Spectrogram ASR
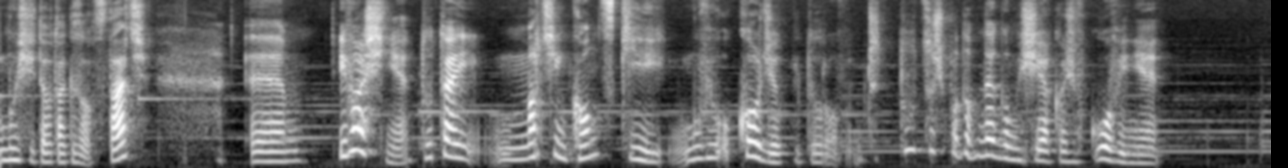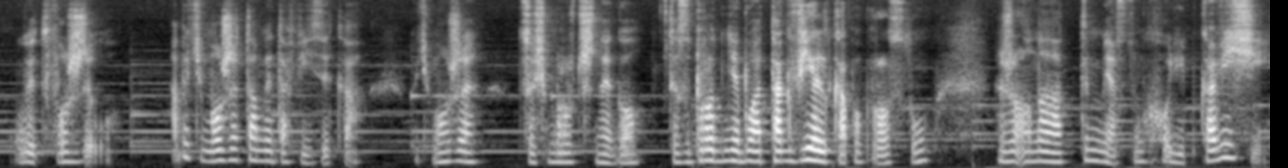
musi to tak zostać. I właśnie, tutaj Marcin Kącki mówił o kodzie kulturowym. Czy tu coś podobnego mi się jakoś w głowie nie wytworzyło? A być może ta metafizyka, być może coś mrocznego. Ta zbrodnia była tak wielka po prostu, że ona nad tym miastem cholipka wisi.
